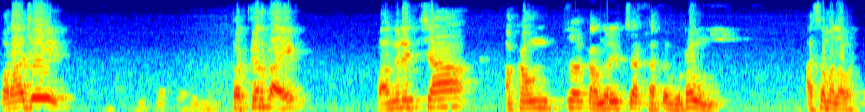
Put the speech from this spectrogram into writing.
पराजय पत्करताय काँग्रेसच्या अकाउंटचं काँग्रेसच्या खातं घुटावून असं मला वाटतं.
